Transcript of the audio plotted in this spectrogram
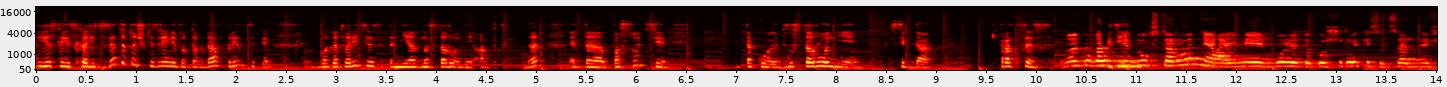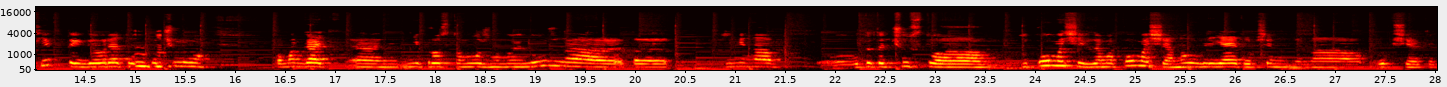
Если исходить из этой точки зрения, то тогда, в принципе, благотворительность это не односторонний акт, да? Это, по сути, такое двустороннее всегда процесс. Ну, это даже где... не двухстороннее, а имеет более такой широкий социальный эффект. И говорят, вот mm почему помогать э, не просто можно, но и нужно. Это именно вот это чувство и помощи, и взаимопомощи, оно влияет вообще на общее, как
